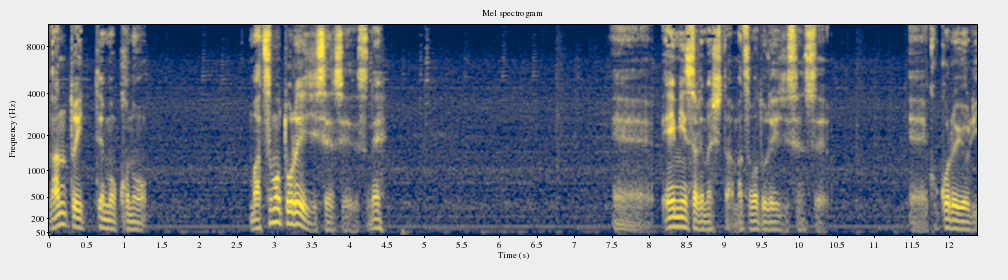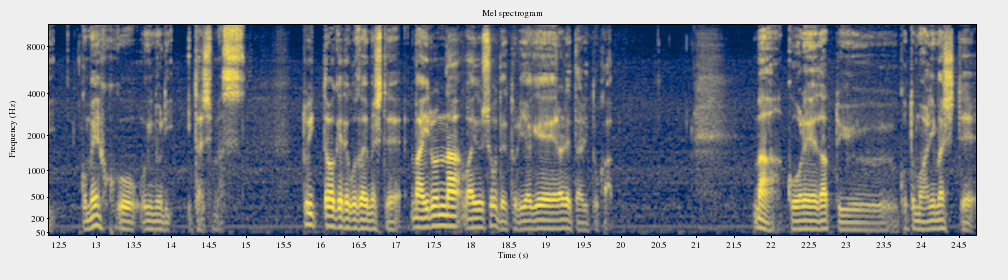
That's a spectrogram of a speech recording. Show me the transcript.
何といってもこの松本零士先生ですね、えー、永眠されました松本零士先生、えー、心よりご冥福をお祈りいたします。といったわけでございましてまあいろんなワイドショーで取り上げられたりとかまあ高齢だということもありまして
